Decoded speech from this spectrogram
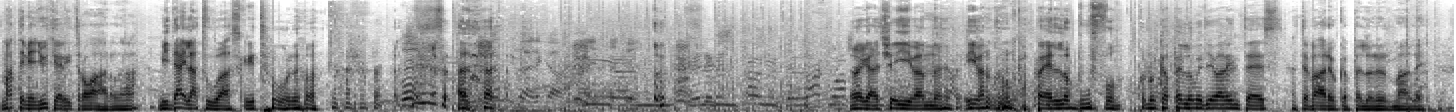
Matte mi aiuti a ritrovarla? Mi dai la tua, ha scritto uno. Oh. Raga, c'è Ivan. Ivan con un cappello buffo. Con un cappello medievale in testa. A te pare un cappello normale?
